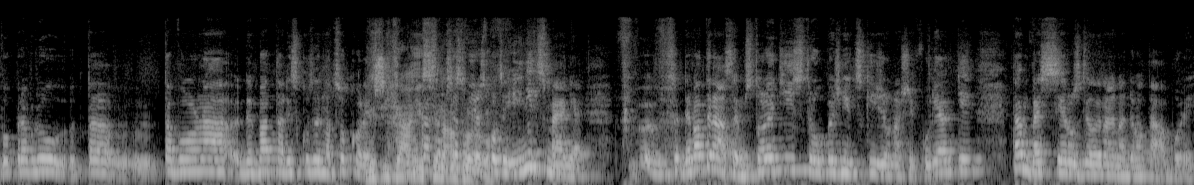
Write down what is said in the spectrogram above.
opravdu ta, ta volná debata, diskuze na cokoliv. Vyříkání si názoru. Nicméně, v, v 19. století stroupežnický, že naši furianti, tam ves je rozdělená na dva tábory.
